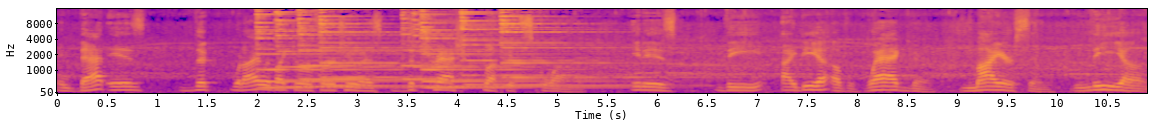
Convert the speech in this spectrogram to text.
and that is the what I would like to refer to as the trash bucket squad. It is the idea of Wagner, Meyerson, Leon,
